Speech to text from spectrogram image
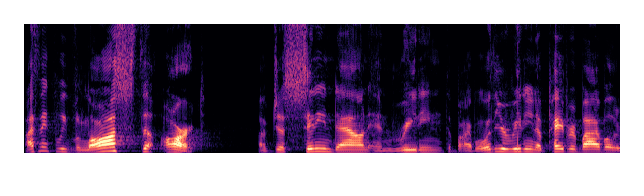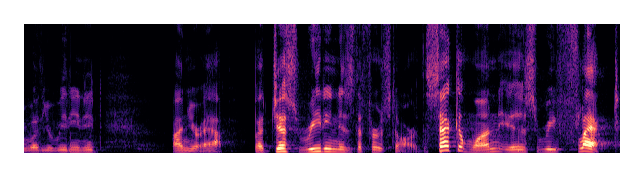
I think we've lost the art of just sitting down and reading the Bible, whether you're reading a paper Bible or whether you're reading it on your app. But just reading is the first R. The second one is reflect.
